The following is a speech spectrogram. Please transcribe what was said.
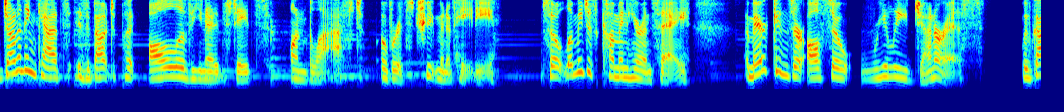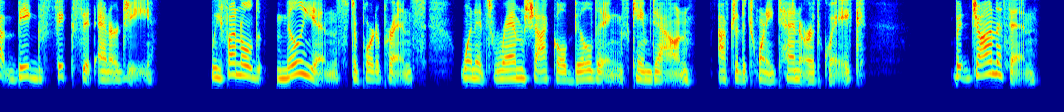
Jonathan Katz is about to put all of the United States on blast over its treatment of Haiti. So let me just come in here and say Americans are also really generous. We've got big fix it energy. We funneled millions to Port au Prince when its ramshackle buildings came down after the 2010 earthquake. But Jonathan,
